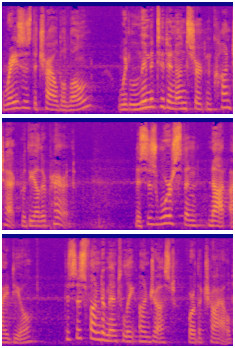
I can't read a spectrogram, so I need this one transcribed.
raises the child alone with limited and uncertain contact with the other parent. This is worse than not ideal. This is fundamentally unjust for the child.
